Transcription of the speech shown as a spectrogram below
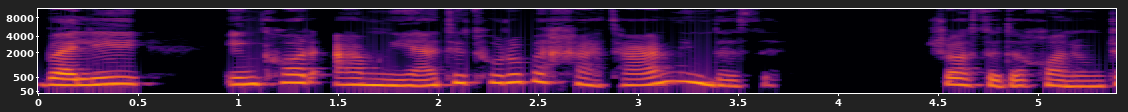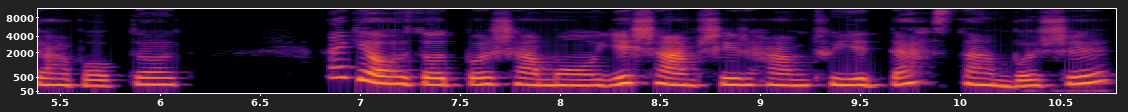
ولی این کار امنیت تو رو به خطر میندازه. شاهزاده خانم جواب داد اگه آزاد باشم و یه شمشیر هم توی دستم باشه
